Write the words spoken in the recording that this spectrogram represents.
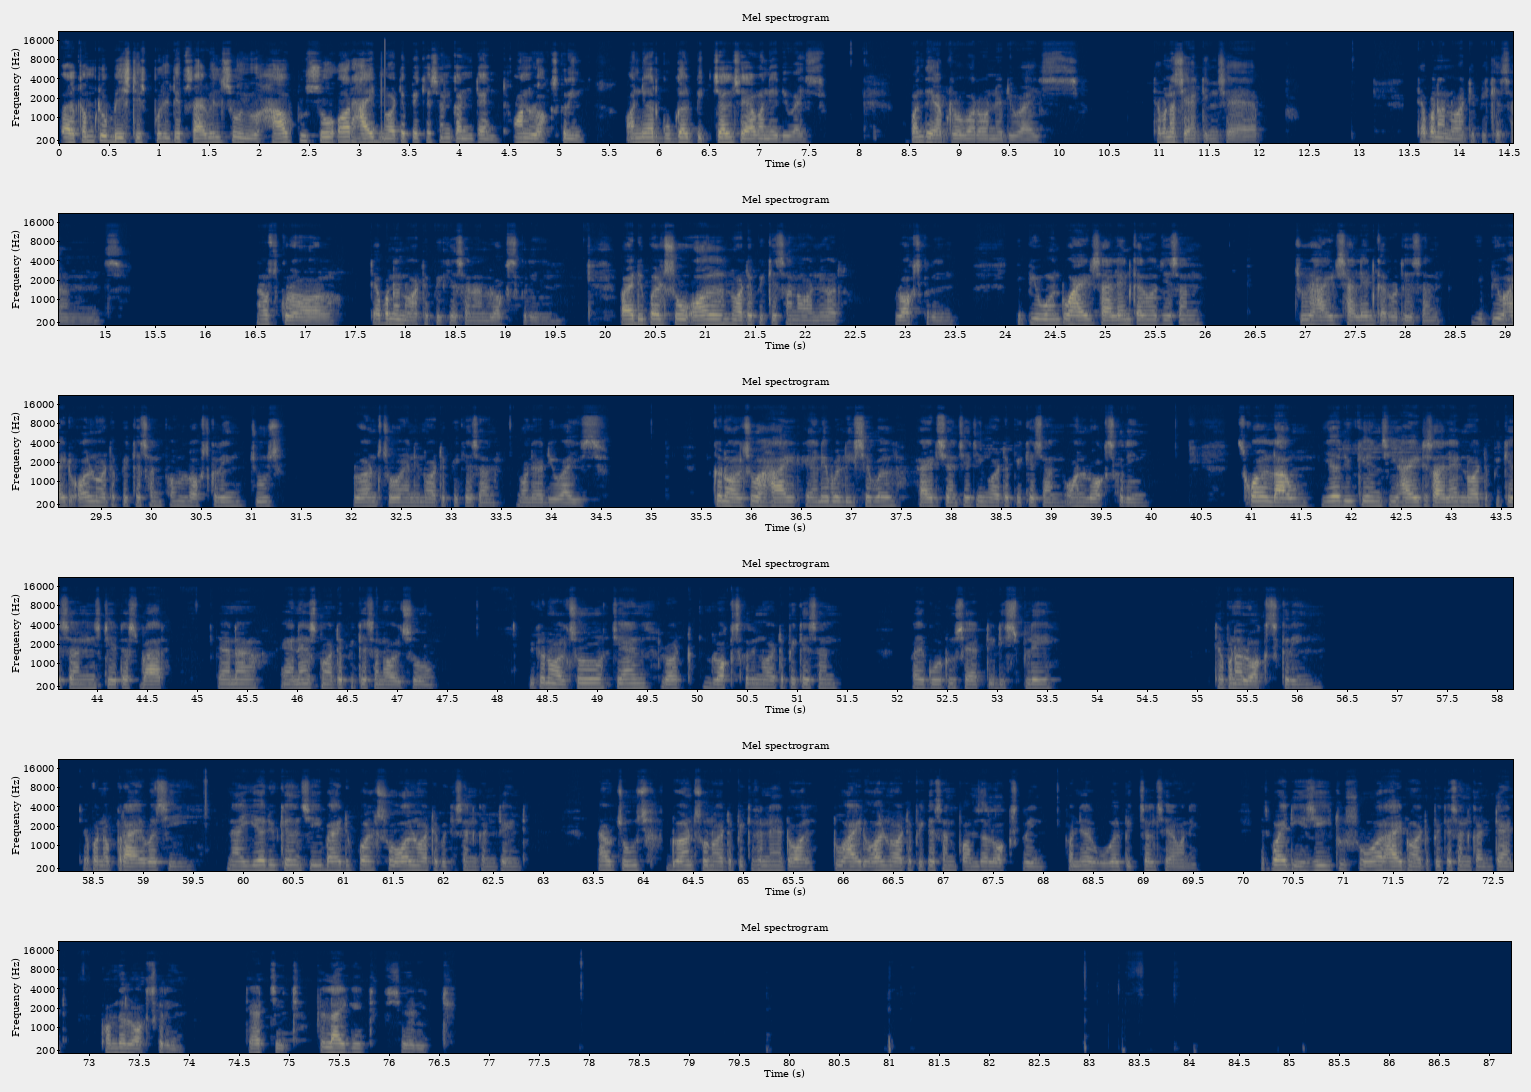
Welcome to Bestuseful Tips. I will show you how to show or hide notification content on lock screen on your Google Pixel 7a device. Open the app drawer on your device. Tap on the settings app. Tap on the notifications. Now scroll. Tap on the notification on lock screen. By default, show all notification on your lock screen. If you want to hide silent conversation, choose hide silent conversation. If you hide all notification from lock screen, choose don't show any notification on your device. You can also hide, enable, disable, hide sensitive notification on lock screen. Scroll down. Here you can see hide silent notification in status bar and uh, enhance notification also. You can also change lock, lock screen notification by go to set display. Tap on a lock screen tap on a privacy now here you can see by default show all notification content. Now choose don't show notification at all to hide all notification from the lock screen on your google pixel 7 it's quite easy to show or hide notification content from the lock screen. That's it. Like it share it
